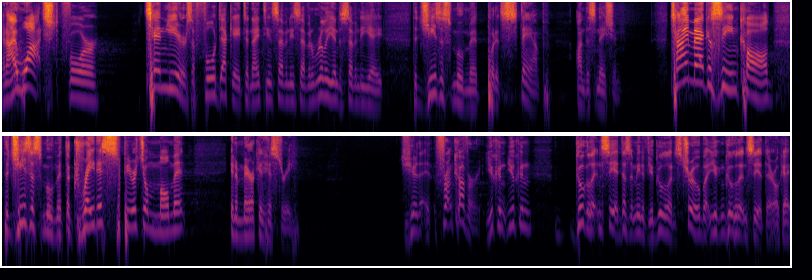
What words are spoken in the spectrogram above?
And I watched for 10 years, a full decade to 1977, really into 78, the Jesus movement put its stamp on this nation. Time magazine called the Jesus movement the greatest spiritual moment in American history. Did you hear that? Front cover. You can, you can Google it and see it. Doesn't mean if you Google it, it's true, but you can Google it and see it there, okay?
